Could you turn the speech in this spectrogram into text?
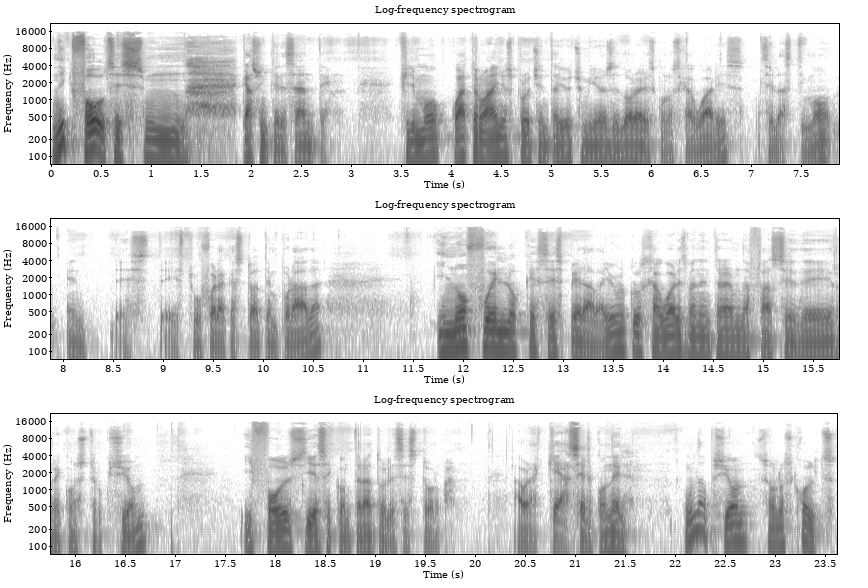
Nick Foles es un caso interesante. Firmó cuatro años por 88 millones de dólares con los Jaguares. Se lastimó, este, estuvo fuera casi toda temporada. Y no fue lo que se esperaba. Yo creo que los Jaguares van a entrar en una fase de reconstrucción. Y Foles y ese contrato les estorba. Ahora, ¿qué hacer con él? Una opción son los Colts.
